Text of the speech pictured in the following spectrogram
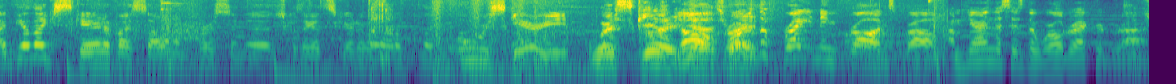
I'd get like scared if I saw one in person though, just because I get scared of a lot of like. Ooh, we're scary. We're scared. Yo, yeah, that's right. what are the frightening frogs, bro? I'm hearing this is the world record run.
